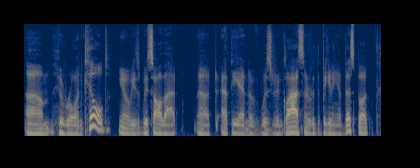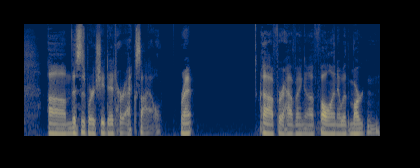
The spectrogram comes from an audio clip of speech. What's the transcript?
um who Roland killed you know we we saw that uh, at the end of Wizard and Glass and at the beginning of this book um this is where she did her exile right? Uh for having uh, fallen in with Marten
